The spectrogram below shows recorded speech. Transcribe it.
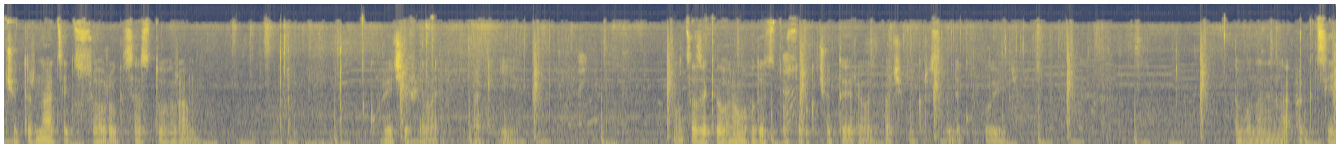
Чотирнадцять сорок за 100 грам. Куряче філе. Так і є. Ну, це за кілограм виходить 144. Ось бачимо, якраз люди купують. Ну, Вона не на акції.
